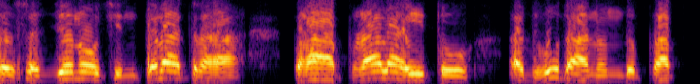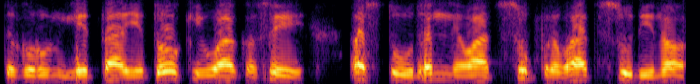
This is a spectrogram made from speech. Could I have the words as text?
तर सज्जनो चिंतनात राहा. पहा आपणालाही तो अद्भुत आनंद प्राप्त करून घेता येतो किंवा कसे? અસ્તુ ધન્યવાદ સુપ્રભાત સુદીનો.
